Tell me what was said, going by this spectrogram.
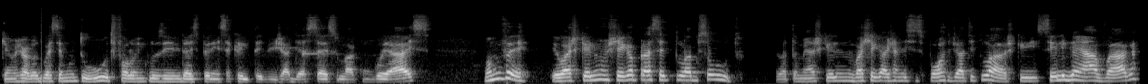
Que é um jogador que vai ser muito útil, falou inclusive da experiência que ele teve já de acesso lá com o Goiás. Vamos ver. Eu acho que ele não chega para ser titular absoluto. Eu também acho que ele não vai chegar já nesse esporte já titular. Acho que se ele ganhar a vaga,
